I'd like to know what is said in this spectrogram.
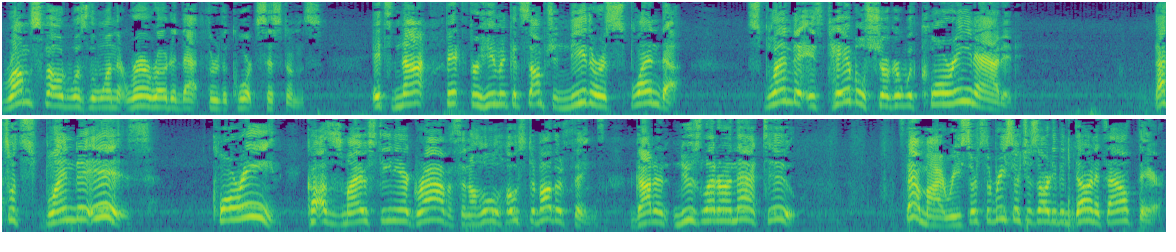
Rumsfeld was the one that railroaded that through the court systems. It's not fit for human consumption. Neither is Splenda. Splenda is table sugar with chlorine added. That's what Splenda is. Chlorine causes myasthenia gravis and a whole host of other things. Got a newsletter on that too. It's not my research. The research has already been done. It's out there.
